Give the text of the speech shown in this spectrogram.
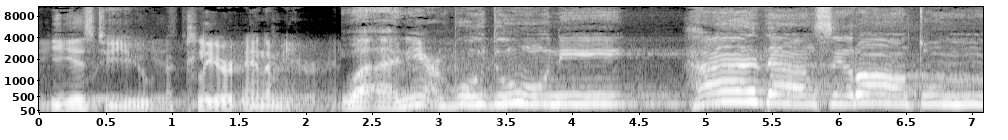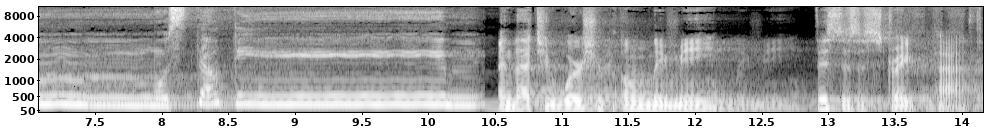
he is to you a clear enemy. وأن اعبدوني هذا صراط مستقيم And that you worship only me, this is a straight path.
